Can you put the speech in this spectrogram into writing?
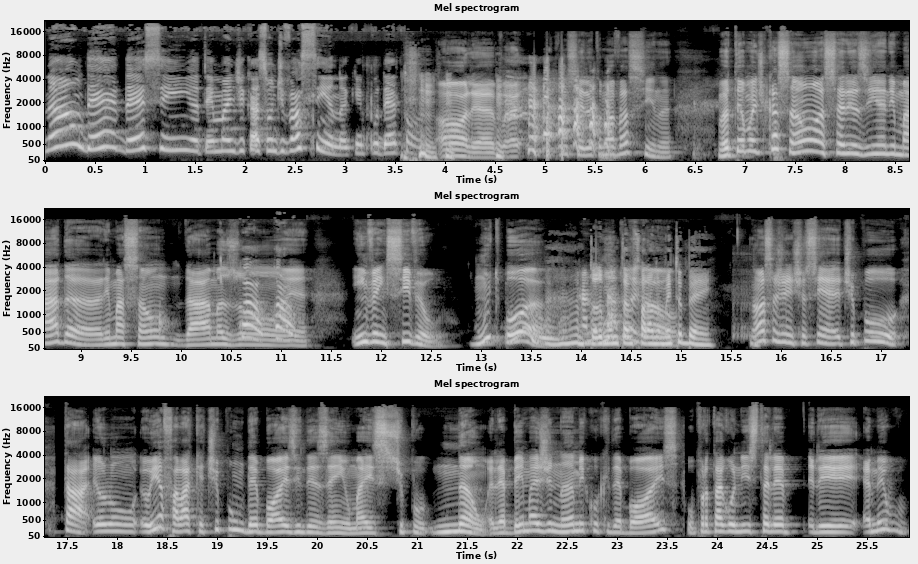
Não, dê, dê sim. Eu tenho uma indicação de vacina. Quem puder, tome. Olha, é- aconselho a tomar vacina. Eu tenho uma indicação, a sériezinha animada, a animação da Amazon Qual, qual? é Invencível. Muito boa. Ah, todo mundo tá me legal. falando muito bem. Nossa, gente, assim, é tipo. Tá, eu, não- eu ia falar que é tipo um The Boys em desenho, mas, tipo, não. Ele é bem mais dinâmico que The Boys. O protagonista, ele é, ele é meio.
